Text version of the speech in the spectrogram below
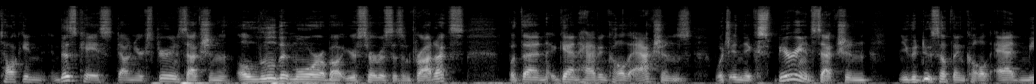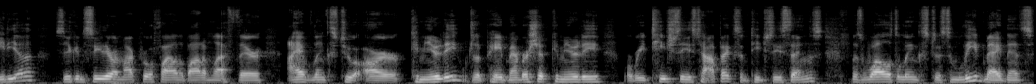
talking in this case down your experience section a little bit more about your services and products, but then again having call to actions, which in the experience section you could do something called add media. So you can see there on my profile in the bottom left there, I have links to our community, which is a paid membership community where we teach these topics and teach these things, as well as the links to some lead magnets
